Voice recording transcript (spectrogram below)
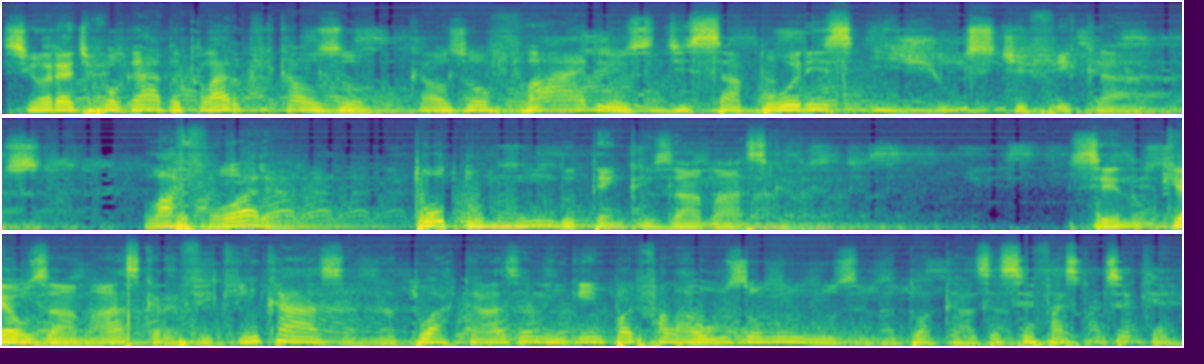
Senhor advogado, claro que causou. Causou vários dissabores e justificados. Lá fora, todo mundo tem que usar máscara. Você não quer usar máscara? Fique em casa. Na tua casa ninguém pode falar usa ou não usa. Na tua casa você faz como você quer.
